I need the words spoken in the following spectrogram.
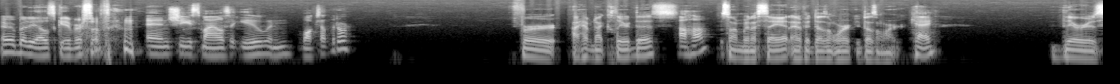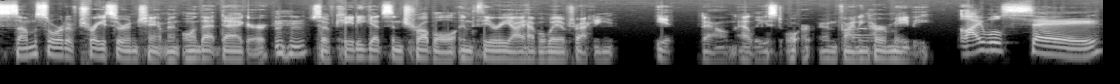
Everybody else gave her something. And she smiles at you and walks out the door. For I have not cleared this, Uh huh. so I'm going to say it. And if it doesn't work, it doesn't work. Okay. there is some sort of tracer enchantment on that dagger. Mhm. So if Katie gets in trouble, in theory, I have a way of tracking it down at least, or and finding her maybe. I will say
